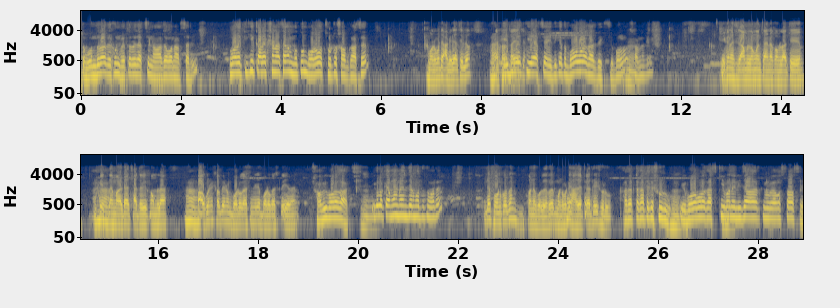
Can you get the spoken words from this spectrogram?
তো বন্ধুরা দেখুন ভেতরে যাচ্ছি নওয়াজাবা নার্সারি। তোমাদের কি কি কালেকশন আছে? এখন নতুন বড় ছোট সব গাছের। মোটামুটি আগে যা ছিল হ্যাঁ এইদিকে কি আছে? এইদিকে তো বড় বড় গাছ দেখছি বলো সামনে এখানে আছে রামলঙ্গন চায়না কমলা আছে ভিয়েতনাম মালটা ছাতকি কমলা। হ্যাঁ। পাউকুনি সব এরকম বড় গাছ নিয়ে বড় গাছ পেয়ে যাবেন। সবই বড় গাছ? এগুলো কেমন রেঞ্জের মধ্যে তোমাদের? এটা ফোন করবেন ফোনে বলে দেবে মোটামুটি হাজার টাকা থেকে শুরু। হাজার টাকা থেকে শুরু? এই বড় বড় গাছ কি মানে নিজে আর কোনো ব্যবস্থা আছে?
